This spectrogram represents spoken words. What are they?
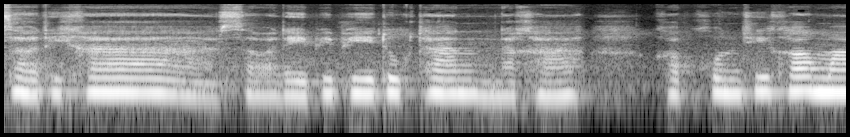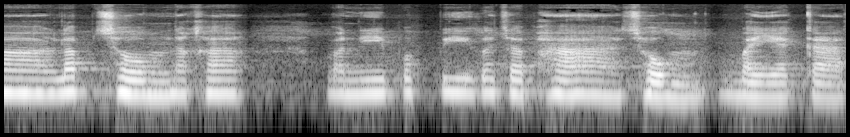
สวัสดีค่ะ สวัสดีพี่ๆทุกท่านนะคะ ขอบคุณที่เข้ามารับชมนะคะ วันนี้ป๊อปปี้ก็จะพาชมบรรยากาศ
